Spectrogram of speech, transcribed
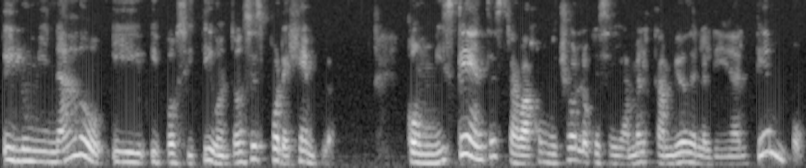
iluminado y, positivo. Entonces, por ejemplo, con mis clientes trabajo mucho lo que se llama el cambio de la línea del tiempo.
